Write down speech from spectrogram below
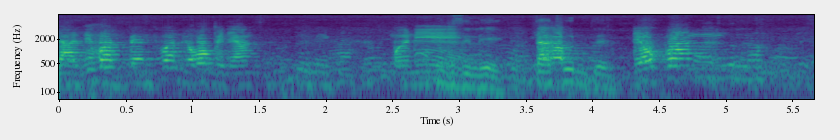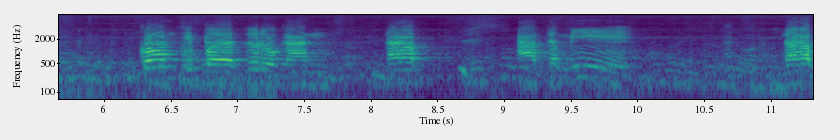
ยาสีฟันเป็นฟันก็บ่เป็นหยังมื่อนี้สิรินะตาครับคุณสิเดี๋ยวก่อนก่อนที่เปิดฤดูกาลนะครับ อาจจะมี นะครับ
